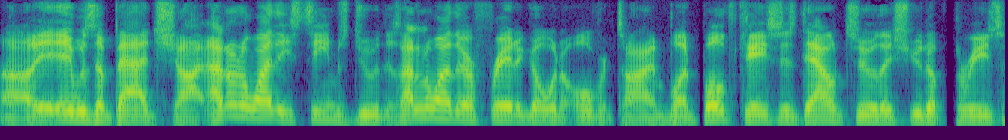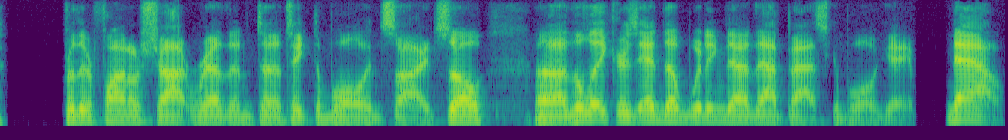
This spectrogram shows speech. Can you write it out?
Uh, it, it, was a bad shot. I don't know why these teams do this. I don't know why they're afraid of going to overtime, but both cases down two, they shoot up threes for their final shot rather than to take the ball inside. So uh, the Lakers end up winning that, that basketball game. Now,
